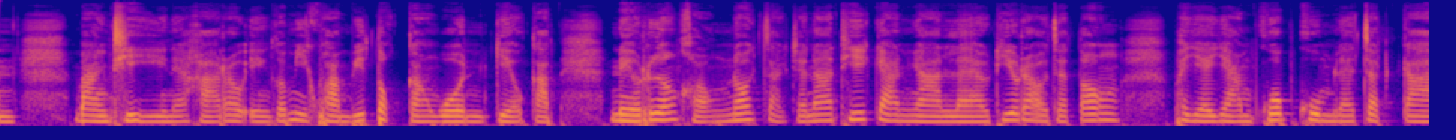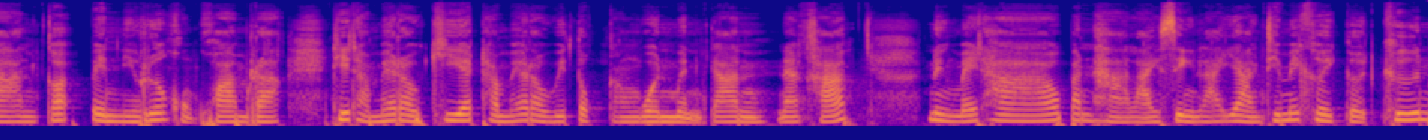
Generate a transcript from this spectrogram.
บางทีนะคะ เราเองก็มีความวิตกกังวลเกี่ยวกับในเรื่องของนอกจากจะหน้าที่การงานแล้วที่เราจะต้องพยายามควบคุมและจัดการก็เป็นในเรื่องของความรัก ที่ทำให้เราเครียดทำให้เราวิตกกังวลเหมือนกันนะคะหนึ่งไม้เท้าปัญหาหลายสิ่งหลายอย่างที่ไม่เคยเกิดขึ้น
